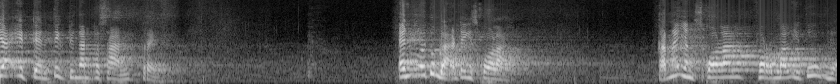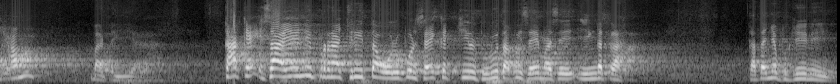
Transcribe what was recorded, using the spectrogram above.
ya identik dengan pesantren. NU itu nggak ada yang sekolah. Karena yang sekolah formal itu Muhammadiyah. Kakek saya ini pernah cerita walaupun saya kecil dulu tapi saya masih ingat lah. Katanya begini.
